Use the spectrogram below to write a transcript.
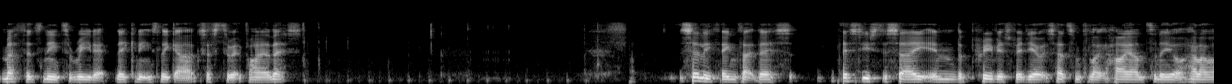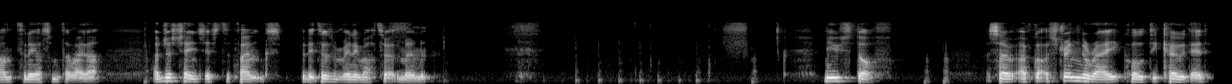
methods need to read it, they can easily get access to it via this. Silly things like this. This used to say in the previous video, it said something like hi Antony or hello Antony or something like that. I've just changed this to thanks, but it doesn't really matter at the moment. New stuff. So I've got a string array called decoded,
